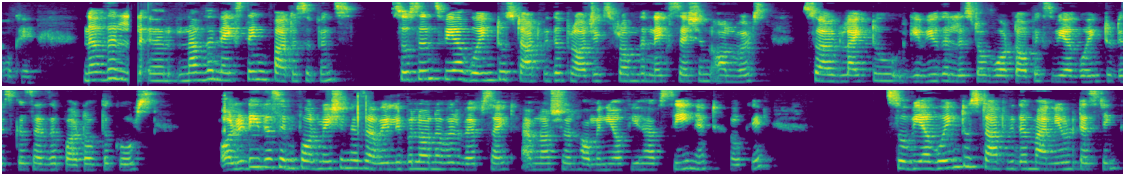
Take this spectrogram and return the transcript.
Okay. Now the uh, now the next thing participants so since we are going to start with the projects from the next session onwards, so I would like to give you the list of what topics we are going to discuss as a part of the course. Already this information is available on our website. I'm not sure how many of you have seen it. Okay. So we are going to start with the manual testing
